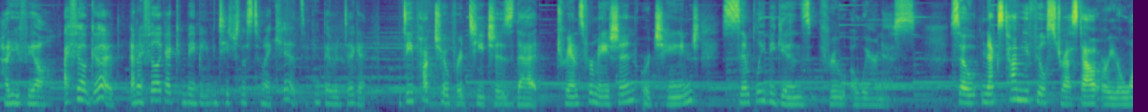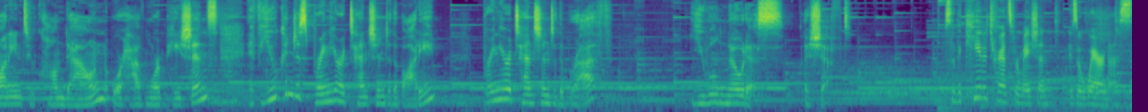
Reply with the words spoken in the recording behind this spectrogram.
How do you feel? I feel good, and I feel like I can maybe even teach this to my kids. I think they would dig it. Deepak Chopra teaches that transformation or change simply begins through awareness. So, next time you feel stressed out or you're wanting to calm down or have more patience, if you can just bring your attention to the body, bring your attention to the breath, you will notice a shift. So, the key to transformation is awareness.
